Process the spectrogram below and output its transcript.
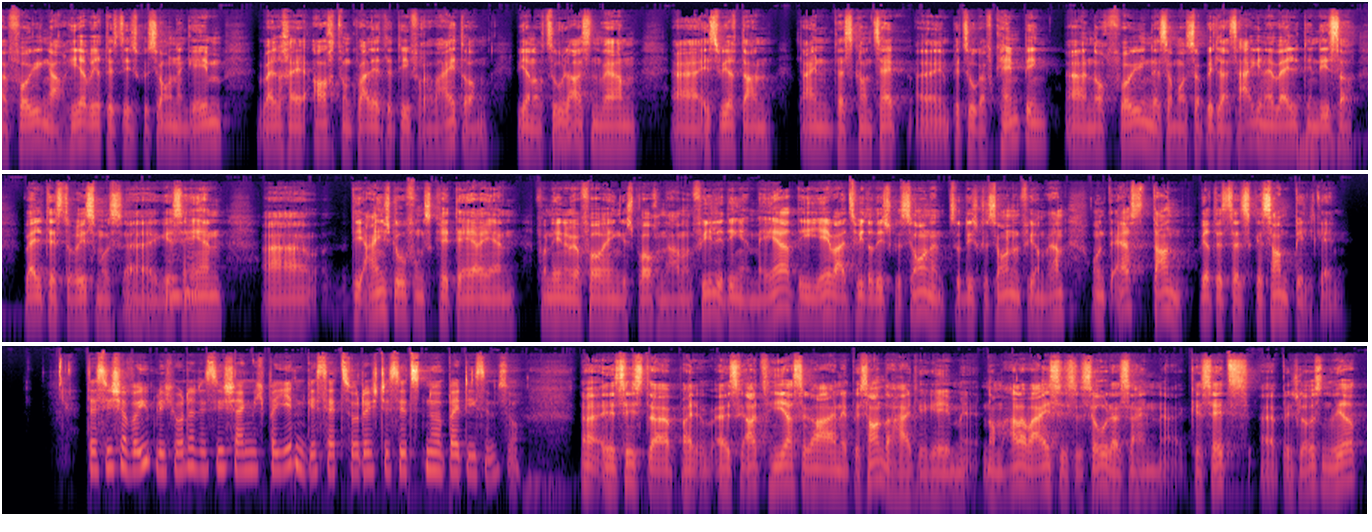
folgen. Auch hier wird es Diskussionen geben, welche Art von qualitativer Erweiterung wir noch zulassen werden. Äh, es wird dann ein, das Konzept äh, in Bezug auf Camping äh, noch folgen. Das haben wir so ein bisschen als eigene Welt in dieser Welt des Tourismus äh, gesehen. Mhm. äh, die Einstufungskriterien, von denen wir vorhin gesprochen haben, und viele Dinge mehr, die jeweils wieder Diskussionen zu Diskussionen führen werden. Und erst dann wird es das Gesamtbild geben. Das ist aber üblich, oder? Das ist eigentlich bei jedem Gesetz, oder ist das jetzt nur bei diesem so? Es ist, äh, es hat hier sogar eine Besonderheit gegeben. Normalerweise ist es so, dass ein Gesetz äh, beschlossen wird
